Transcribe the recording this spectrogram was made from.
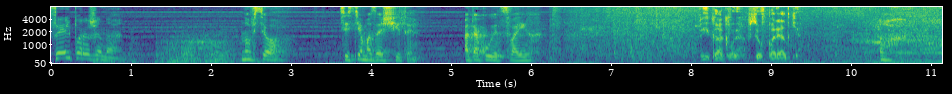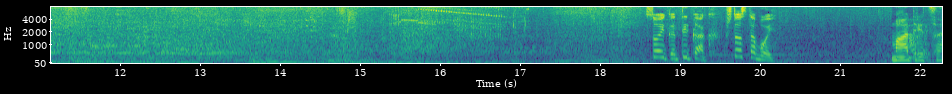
Цель поражена. Ну все. Система защиты. Атакует своих. И как вы? Все в порядке? Сойка, ты как? Что с тобой? Матрица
